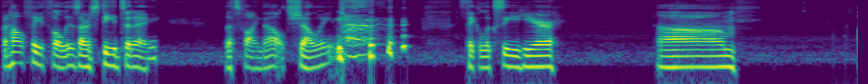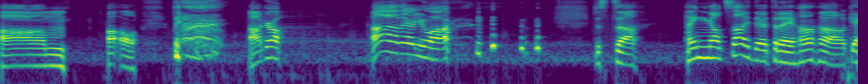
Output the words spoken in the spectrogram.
But how faithful is our steed today? Let's find out, shall we? Let's take a look-see here. Um... Um... Uh-oh. ah, girl! Ah, there you are! Just, uh, hanging outside there today, huh? Oh, okay.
